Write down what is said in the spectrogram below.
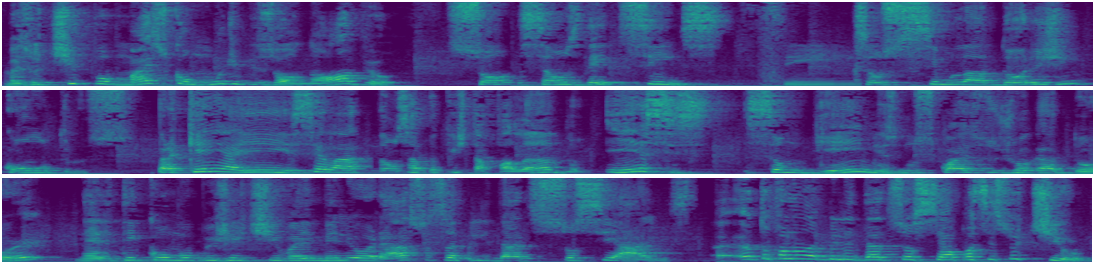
Mas o tipo mais comum de visual novel são, são os date scenes. Sim. Que são os simuladores de encontros. Para quem aí, sei lá, não sabe do que está falando, esses são games nos quais o jogador, né, ele tem como objetivo aí melhorar suas habilidades sociais. Eu tô falando habilidade social para ser sutil.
